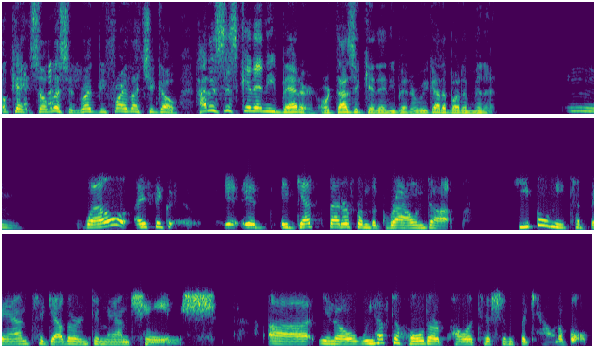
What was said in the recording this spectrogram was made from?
Okay, so listen, right before I let you go, how does this get any better, or does it get any better? We got about a minute. Mm. Well, I think it, it it gets better from the ground up. People need to band together and demand change. Uh, you know, we have to hold our politicians accountable,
